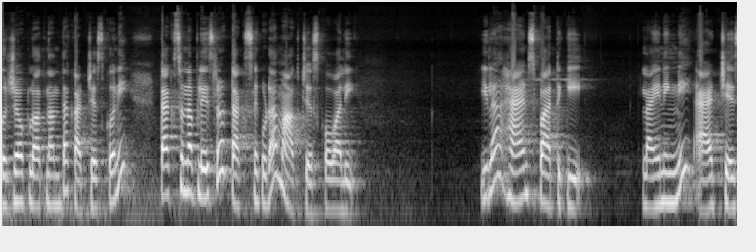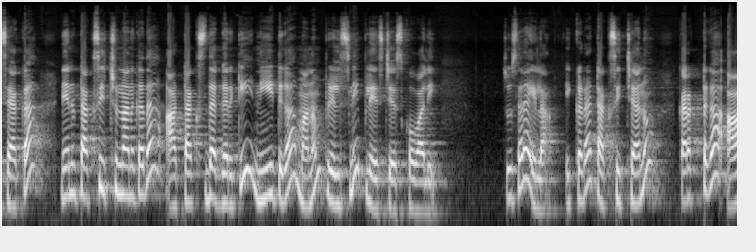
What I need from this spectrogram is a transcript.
ఒరిజినల్ క్లాత్ని అంతా కట్ చేసుకొని టక్స్ ఉన్న ప్లేస్లో టక్స్ని కూడా మార్క్ చేసుకోవాలి. ఇలా హ్యాండ్స్ పార్ట్కి లైనింగ్ని యాడ్ చేశాక నేను టక్స్ ఇచ్చున్నాను కదా ఆ టక్స్ దగ్గరికి నీట్గా మనం ప్రిల్స్ని ప్లేస్ చేసుకోవాలి. చూసారా ఇలా ఇక్కడ టక్స్ ఇచ్చాను. కరెక్ట్గా ఆ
